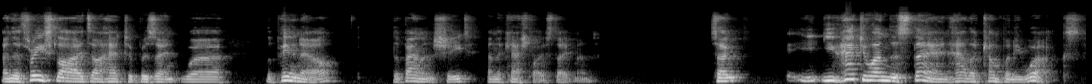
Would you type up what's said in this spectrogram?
And the three slides I had to present were the P&L, the balance sheet, and the cash flow statement. So you had to understand how the company works.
